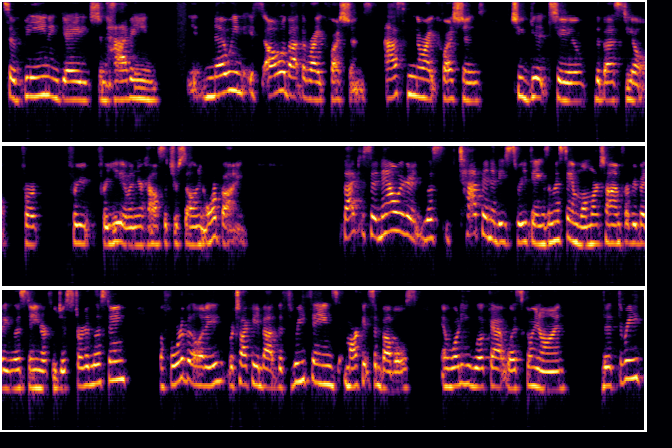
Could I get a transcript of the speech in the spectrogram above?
So being engaged and having, knowing it's all about the right questions, asking the right questions to get to the best deal for for for you and your house that you're selling or buying. Back to, so now we're going to let's tap into these three things. I'm going to say them one more time for everybody listening, or if you just started listening. Affordability. We're talking about the three things: markets and bubbles, and what do you look at? What's going on? The three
